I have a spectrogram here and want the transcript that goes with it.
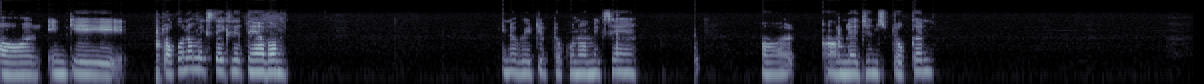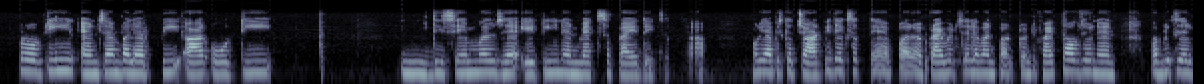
और इनके टोकोनॉमिक्स देख लेते हैं अब हम। इनोवेटिव टोकोनॉमिक्स है। और Arm Legends token protein and sample है P R O T decimals है एटीन एंड मैक्स सप्लाई देख सकते हैं आप। और यहाँ आप इसका चार्ट भी देख सकते हैं। पर प्राइवेट सेल है पर twenty five and public sale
